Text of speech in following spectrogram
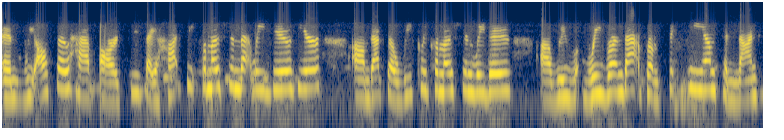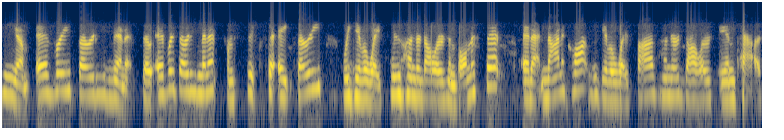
and we also have our Tuesday hot seat promotion that we do here. Um, that's a weekly promotion we do. Uh, we we run that from 6 p.m. to 9 p.m. every 30 minutes. So every 30 minutes from 6 to 8:30, we give away $200 in bonus bet, and at 9 o'clock, we give away $500 in cash.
